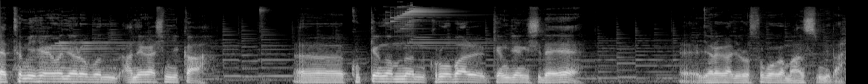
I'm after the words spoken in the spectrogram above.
애터미 회원 여러분 안녕하십니까? 어, 국경 없는 글로벌 경쟁 시대에 에, 여러 가지로 수고가 많습니다.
